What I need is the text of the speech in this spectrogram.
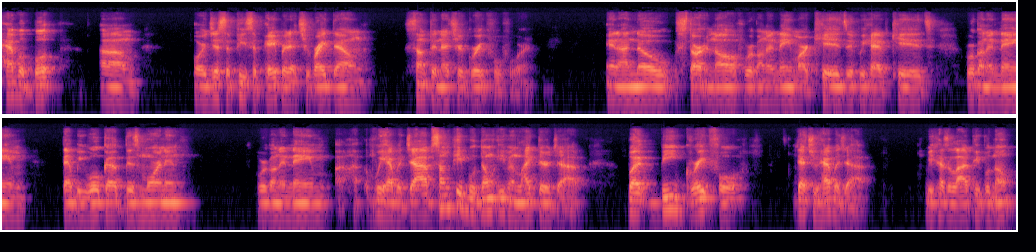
have a book um, or just a piece of paper that you write down something that you're grateful for. And I know starting off, we're going to name our kids if we have kids. We're going to name that we woke up this morning. We're going to name uh, we have a job. Some people don't even like their job, but be grateful that you have a job because a lot of people don't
